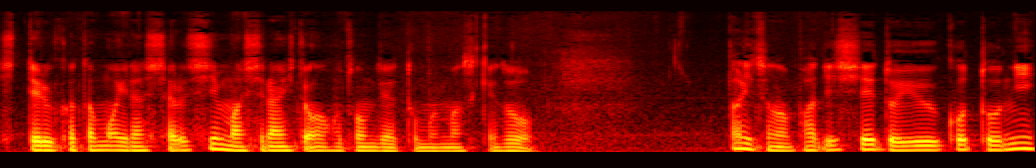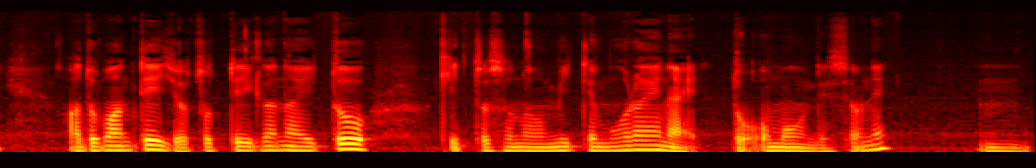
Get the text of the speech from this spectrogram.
知ってる方もいらっしゃるし、まあ、知らん人がほとんどやと思いますけどやっぱりそのパティシエということにアドバンテージを取っていかないときっとその見てもらえないと思うんですよね。うん、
